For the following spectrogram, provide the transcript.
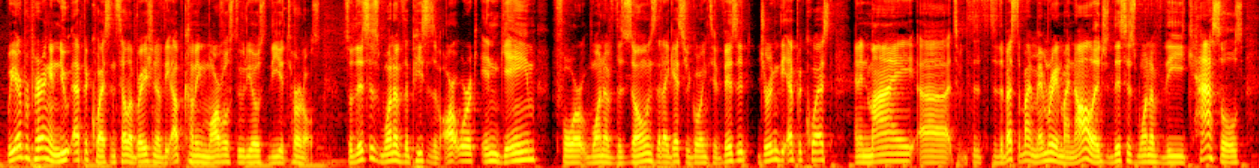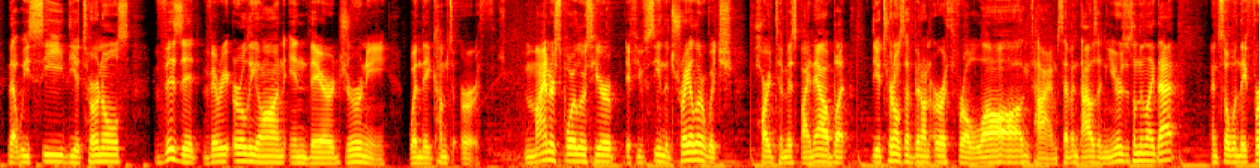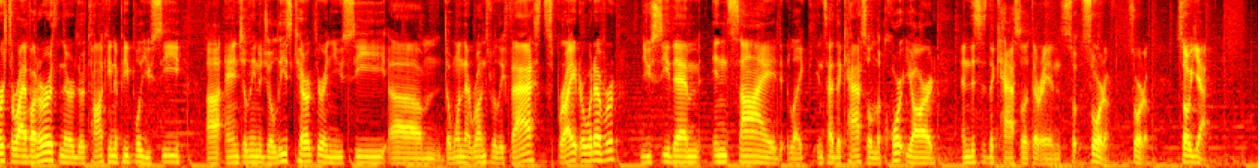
We are preparing a new epic quest in celebration of the upcoming Marvel Studios The Eternals. So this is one of the pieces of artwork in game for one of the zones that I guess you're going to visit during the epic quest. And in my, uh, to, to the best of my memory and my knowledge, this is one of the castles that we see the Eternals visit very early on in their journey when they come to Earth. Minor spoilers here if you've seen the trailer, which hard to miss by now, but the Eternals have been on Earth for a long time, 7,000 years or something like that. And so when they first arrive on Earth and they're they're talking to people, you see uh, Angelina Jolie's character and you see um, the one that runs really fast, Sprite or whatever. You see them inside, like inside the castle in the courtyard, and this is the castle that they're in, so, sort of, sort of. So yeah,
